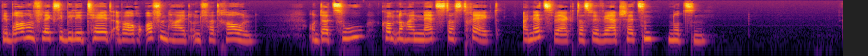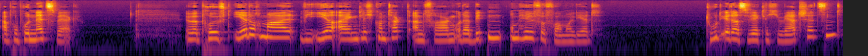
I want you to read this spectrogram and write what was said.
Wir brauchen Flexibilität, aber auch Offenheit und Vertrauen. Und dazu kommt noch ein Netz, das trägt, ein Netzwerk, das wir wertschätzend nutzen. Apropos Netzwerk. Überprüft ihr doch mal, wie ihr eigentlich Kontaktanfragen oder Bitten um Hilfe formuliert. Tut ihr das wirklich wertschätzend?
